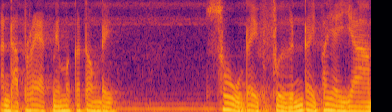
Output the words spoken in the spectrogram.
อันดับแรกเนี่ยมันก็ต้องได้สู้ได้ฝืนได้พยายาม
